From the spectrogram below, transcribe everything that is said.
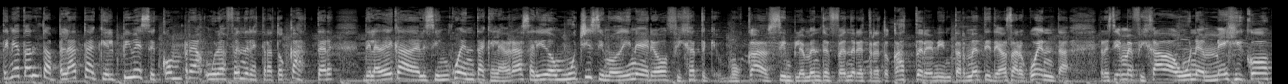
tenía tanta plata que el pibe se compra una Fender Stratocaster de la década del 50 que le habrá salido muchísimo dinero. Fíjate que buscas simplemente Fender Stratocaster en internet y te vas a dar cuenta. Recién me fijaba una en México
